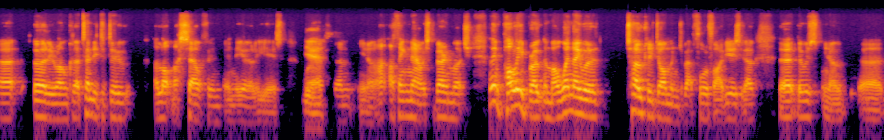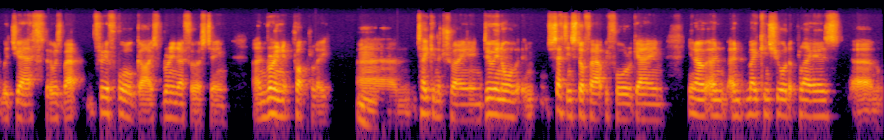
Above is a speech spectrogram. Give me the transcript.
uh, earlier on because I tended to do a lot myself in, in the early years. Yeah. Um, you know, I, I, think now it's very much. I think Poly broke them all when they were totally dominant about four or five years ago. There, there was, you know, uh, with Jeff, there was about three or four guys running their first team and running it properly mm. um, taking the training, doing all, setting stuff out before a game, you know, and, and making sure that players um,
